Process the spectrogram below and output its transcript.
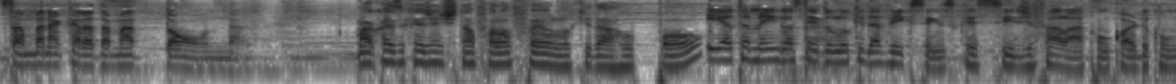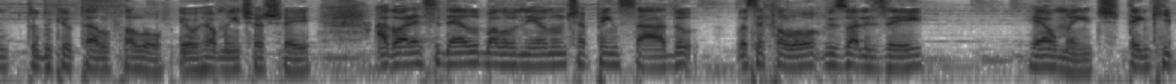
Samba na cara da Madonna. Uma coisa que a gente não falou foi o look da RuPaul. E eu também gostei do look da Vixen, esqueci de falar, concordo com tudo que o Telo falou. Eu realmente achei. Agora, essa ideia do balonê eu não tinha pensado. Você falou, visualizei. realmente. Tem que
